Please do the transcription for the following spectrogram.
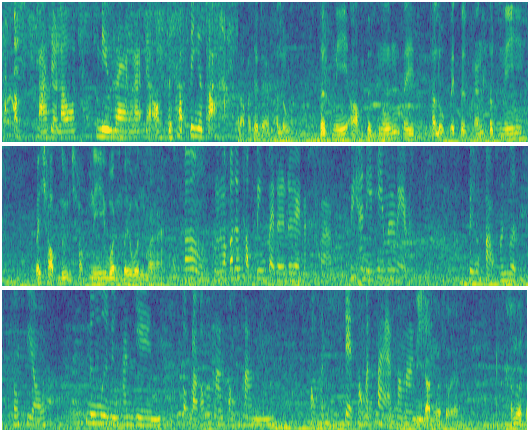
ชอบไปเดี๋ยวเรามีแรงแล้ว เดี๋ยวออกไปช้อปปิ้งกันต่อค่ะๆเราก็จะเดินทะลุตึกนี้ออกตึกนู้นไปทะลุไปตึกนั้นตึกนี้ ไปช็อปนู้นช็อปนี้วนไปวนมา ถูกต้องแล้วเราก็จะช้อปปิ้งไปเรื่อยๆนะครับพี่อันนี้เท่มากเลยอะ เป็นกระเป๋าคอนเวิร์ตโตเกียวหนึ่งหมื่นหนึ่งพันเยน ตกแล้วก็ประมาณสองพันสองพันเจ็ดสองพันแปดประมาณสีนี้ ดำก็สวยอะตำรวจโต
